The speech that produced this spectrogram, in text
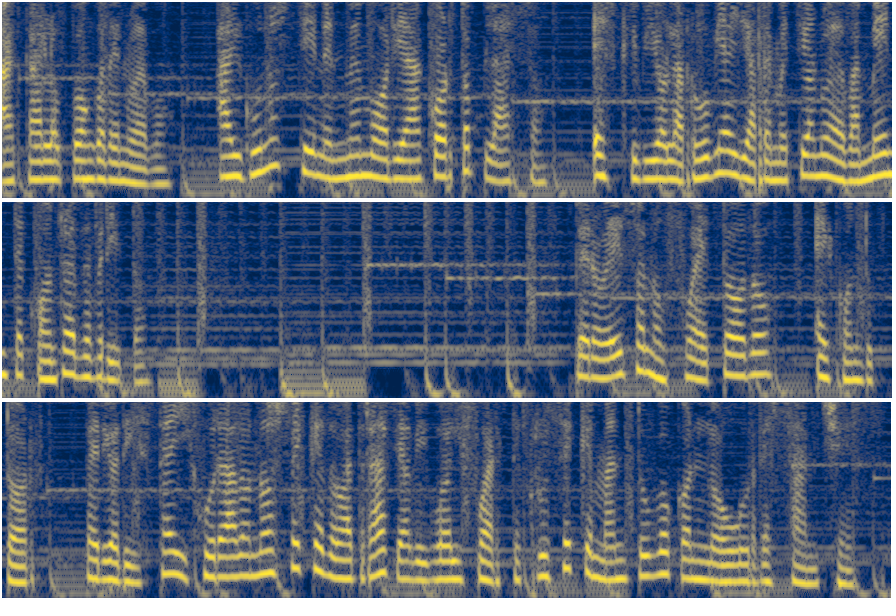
Acá lo pongo de nuevo. Algunos tienen memoria a corto plazo, escribió la rubia y arremetió nuevamente contra De Brito. Pero eso no fue todo, el conductor, periodista y jurado no se quedó atrás y avivó el fuerte cruce que mantuvo con Lourdes Sánchez.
